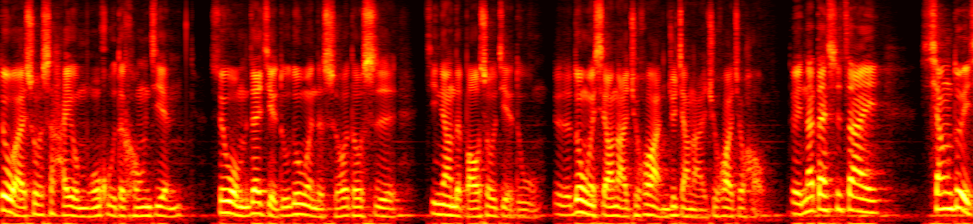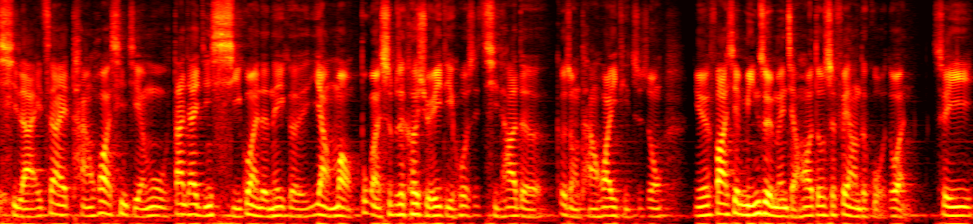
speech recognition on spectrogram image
对我来说是还有模糊的空间。所以我们在解读论文的时候，都是尽量的保守解读，就是论文写到哪一句话，你就讲哪一句话就好。对，那但是在相对起来，在谈话性节目，大家已经习惯的那个样貌，不管是不是科学议题，或是其他的各种谈话议题之中，你会发现名嘴们讲话都是非常的果断。所以，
